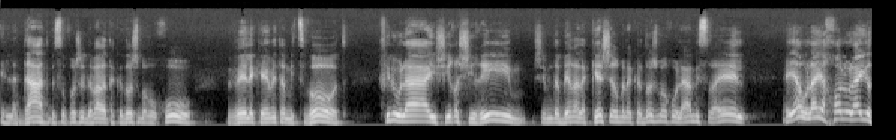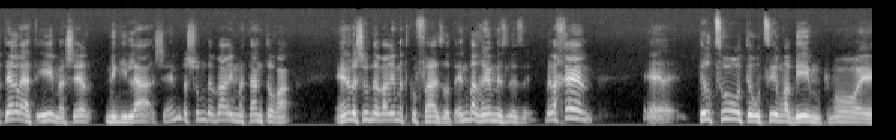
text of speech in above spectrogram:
לדעת בסופו של דבר את הקדוש ברוך הוא ולקיים את המצוות, אפילו אולי שיר השירים שמדבר על הקשר בין הקדוש ברוך הוא לעם ישראל, היה אולי יכול אולי יותר להתאים מאשר מגילה שאין בה שום דבר עם מתן תורה, אין בה שום דבר עם התקופה הזאת, אין בה רמז לזה, ולכן אה, תרצו תירוצים רבים כמו אה,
